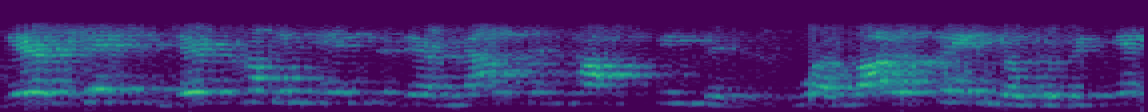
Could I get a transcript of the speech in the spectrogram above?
They're, they're coming into their mountaintop season where a lot of things are going to begin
